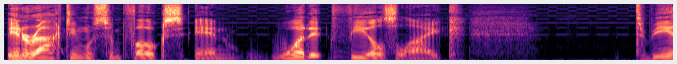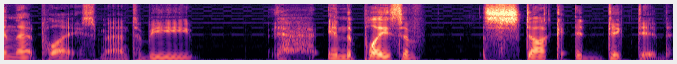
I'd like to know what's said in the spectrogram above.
interacting with some folks and what it feels like to be in that place, man, to be in the place of stuck addicted.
